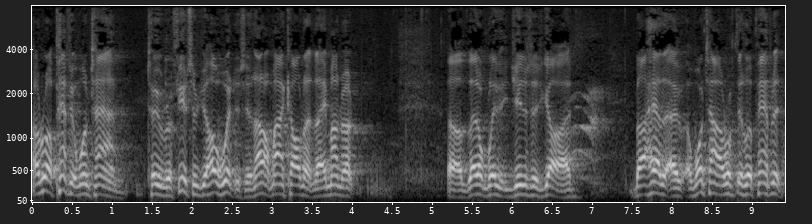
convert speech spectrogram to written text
I wrote a pamphlet one time to refute some Jehovah's Witnesses. I don't mind calling that name. I'm not, uh, they don't believe that Jesus is God. But I had a, one time I wrote this little pamphlet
